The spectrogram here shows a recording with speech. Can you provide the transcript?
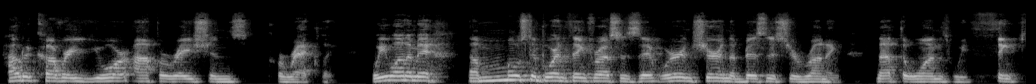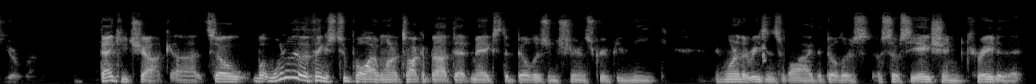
how to cover your operations correctly. We want to make the most important thing for us is that we're insuring the business you're running, not the ones we think you're running. Thank you, Chuck. Uh, so, but one of the other things, too, Paul, I want to talk about that makes the Builders Insurance Group unique, and one of the reasons why the Builders Association created it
